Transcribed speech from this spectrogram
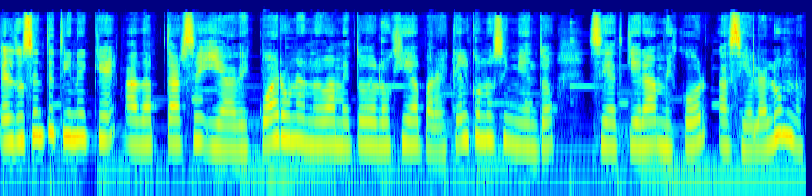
el docente tiene que adaptarse y adecuar una nueva metodología para que el conocimiento se adquiera mejor hacia el alumno.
